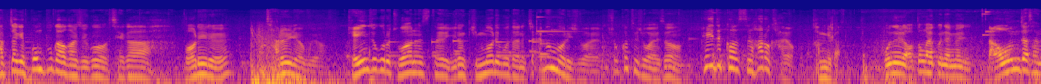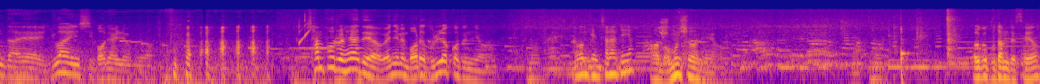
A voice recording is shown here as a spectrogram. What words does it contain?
갑자기 뽐뿌가 와가지고 제가 머리를 자르려고요. 개인적으로 좋아하는 스타일이 이런 긴 머리보다는 짧은 머리 좋아해요. 쇼트커트 좋아해서 fade cut을 하러 가요. 갑니다. 오늘 어떤 거 할 거냐면 나 혼자 산다에 유아인 씨 머리 하려고요. 샴푸를 해야 돼요. 왜냐면 머리가 눌렸거든요. 이건 괜찮으세요? 아 너무 시원해요. 얼굴 부담되세요?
